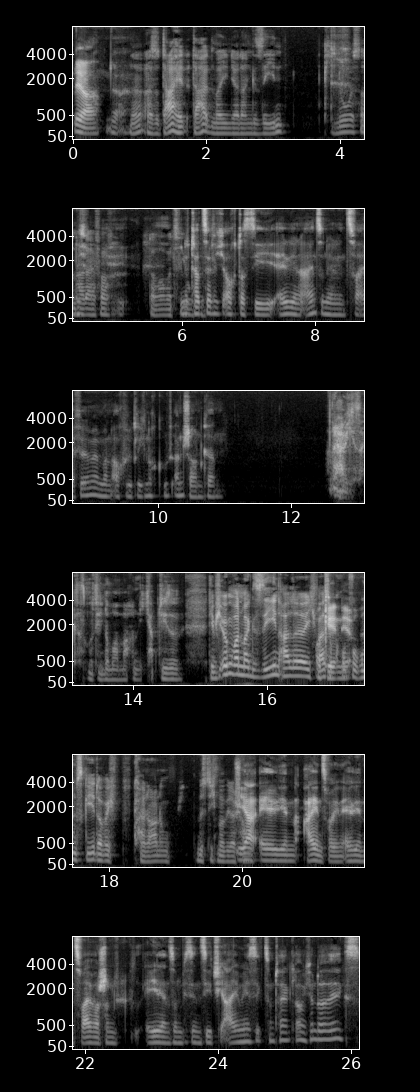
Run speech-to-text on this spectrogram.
Ja, ja. Ne? Also da, da hatten wir ihn ja dann gesehen. Kino ist dann ich, halt einfach. Da waren wir ich finde tatsächlich auch, dass die Alien 1 und Alien 2 Filme man auch wirklich noch gut anschauen kann. Ja, wie gesagt, das muss ich nochmal machen. Ich habe diese, die habe ich irgendwann mal gesehen, alle. Ich weiß okay, nee. worum es geht, aber ich, keine Ahnung, müsste ich mal wieder schauen. Ja, Alien 1, weil in Alien 2 war schon Alien so ein bisschen CGI-mäßig zum Teil, glaube ich, unterwegs.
